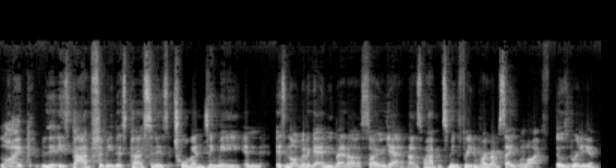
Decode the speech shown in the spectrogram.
like it's bad for me. This person is tormenting me and it's not going to get any better. So yeah, that's what happened to me. The freedom program saved my life. It was brilliant.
